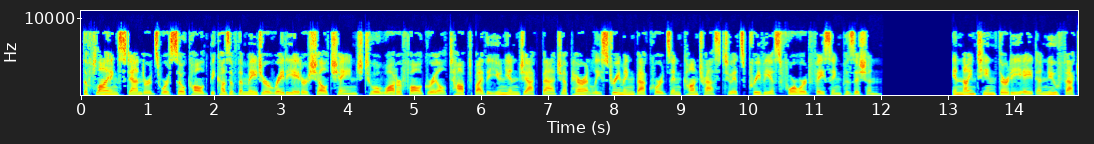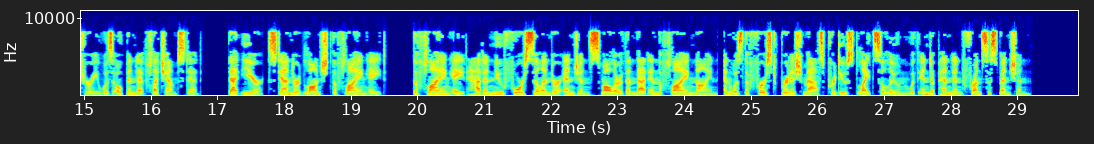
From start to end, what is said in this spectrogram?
The flying standards were so called because of the major radiator shell change to a waterfall grille topped by the Union Jack badge apparently streaming backwards in contrast to its previous forward-facing position. In 1938 a new factory was opened at Fletchampstead. That year, Standard launched the Flying 8. The Flying 8 had a new four-cylinder engine smaller than that in the Flying 9, and was the first British mass-produced light saloon with independent front suspension.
